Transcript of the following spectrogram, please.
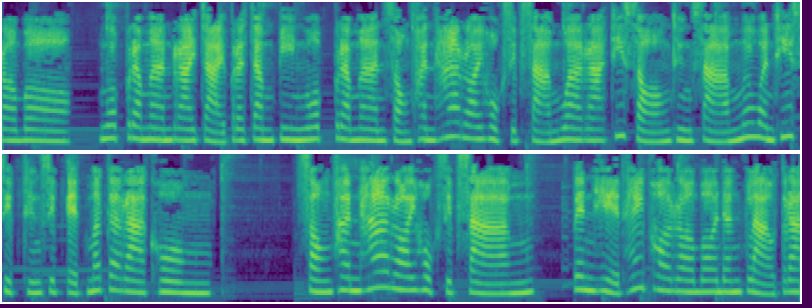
รบ งบประมาณรายจ่ายประจำปีงบประมาณ 2563 วาระที่2ถึง3เมื่อวันที่ 10ถึง11 มกราคม 2563เป็นเหตุให้พรบดังกล่าวตรา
